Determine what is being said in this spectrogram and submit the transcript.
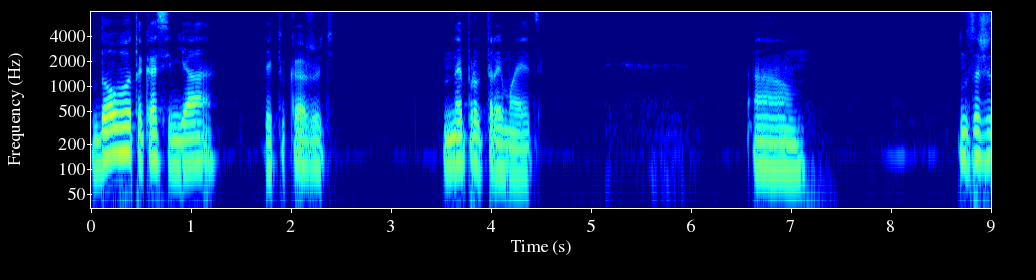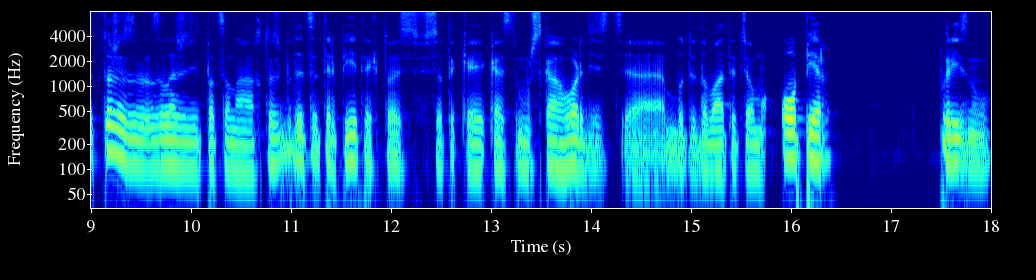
довго така сім'я, як то кажуть, не протримається. А, ну, це ж теж залежить від пацана. Хтось буде це терпіти, хтось все-таки якась мужська гордість е, буде давати цьому опір по-різному.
